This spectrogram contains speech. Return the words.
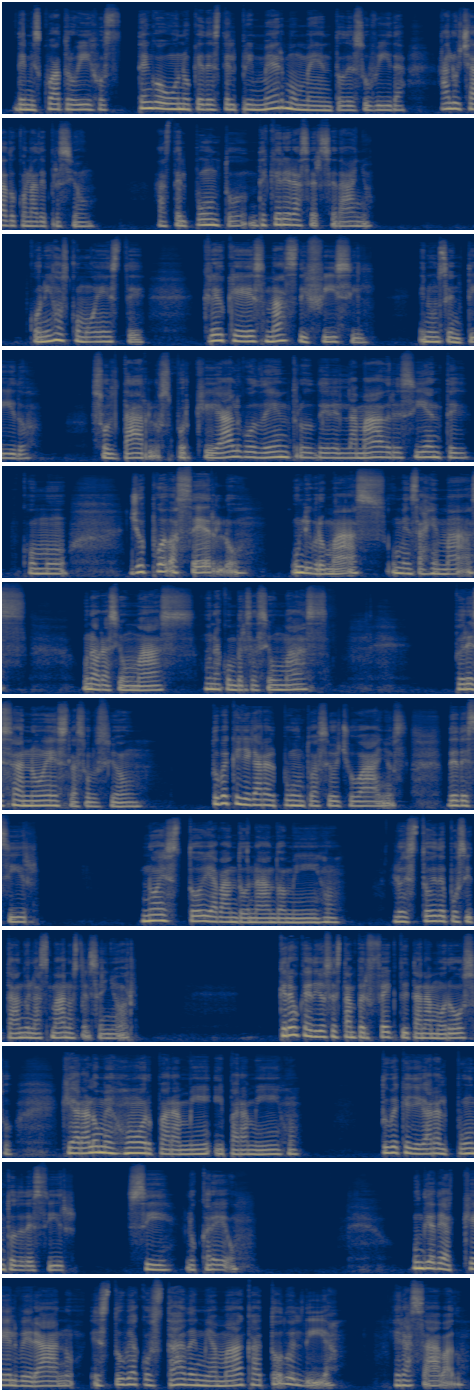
de mis cuatro hijos, tengo uno que desde el primer momento de su vida ha luchado con la depresión, hasta el punto de querer hacerse daño. Con hijos como este, creo que es más difícil, en un sentido, soltarlos, porque algo dentro de la madre siente como yo puedo hacerlo, un libro más, un mensaje más, una oración más, una conversación más. Pero esa no es la solución. Tuve que llegar al punto hace ocho años de decir, no estoy abandonando a mi hijo, lo estoy depositando en las manos del Señor. Creo que Dios es tan perfecto y tan amoroso que hará lo mejor para mí y para mi hijo. Tuve que llegar al punto de decir, sí, lo creo. Un día de aquel verano estuve acostada en mi hamaca todo el día. Era sábado.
